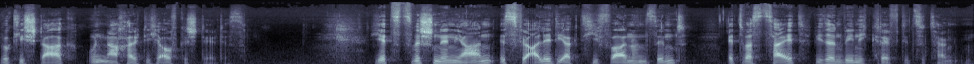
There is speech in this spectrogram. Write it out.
wirklich stark und nachhaltig aufgestellt ist. Jetzt zwischen den Jahren ist für alle, die aktiv waren und sind, etwas Zeit, wieder ein wenig Kräfte zu tanken.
